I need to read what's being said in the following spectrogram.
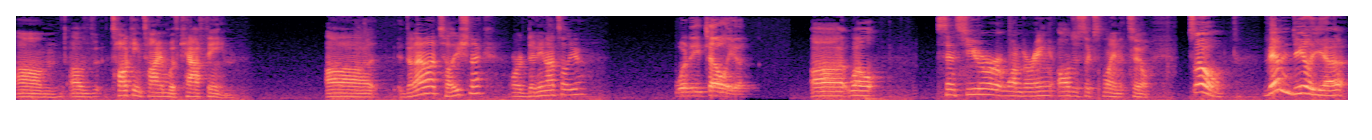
Um, of Talking Time with Caffeine. Uh, did I not tell you, Schnick? Or did he not tell you? What did he tell you? Uh, well, since you're wondering, I'll just explain it too. So, Vandalia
